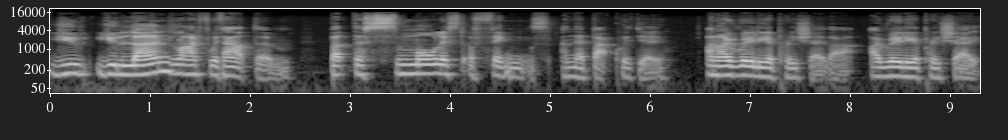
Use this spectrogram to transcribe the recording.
you you learn life without them, but the smallest of things and they're back with you. And I really appreciate that. I really appreciate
